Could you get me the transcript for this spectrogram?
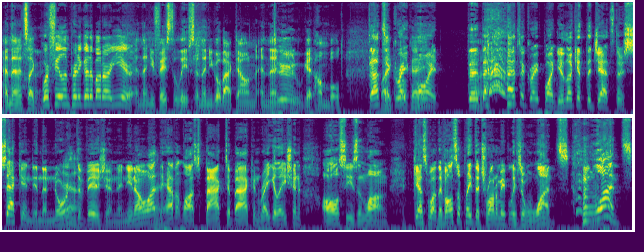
And then it's like, we're feeling pretty good about our year. And then you face the Leafs. And then you go back down and then Dude. you get humbled. That's a great okay. point. The- that's a great point. You look at the Jets; they're second in the North Yeah. Division, and you know what? Right. They haven't lost back to back in regulation all season long. Guess what? They've also played the Toronto Maple Leafs once, once.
